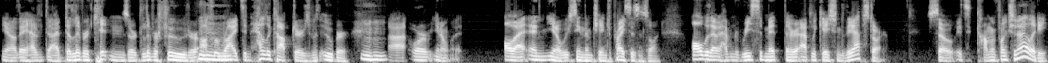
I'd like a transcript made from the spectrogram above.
You know, they have uh, deliver kittens or deliver food or offer rides in helicopters with Uber, uh, or you know, all that. And you know, we've seen them change prices and so on, all without having to resubmit their application to the App Store. So it's common functionality.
